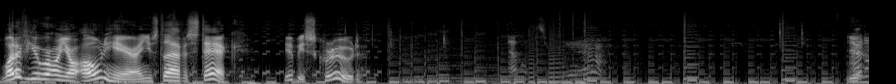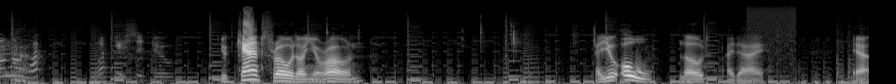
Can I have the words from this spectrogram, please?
What if you were on your own here and you still have a stick? You'd be screwed. That was, yeah. You, I don't know what what you should do. you can't throw it on your own. And you... Oh! Load. I die. Yeah.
